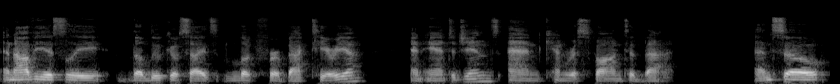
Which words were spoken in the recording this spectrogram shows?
And obviously, the leukocytes look for bacteria and antigens and can respond to that. And so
